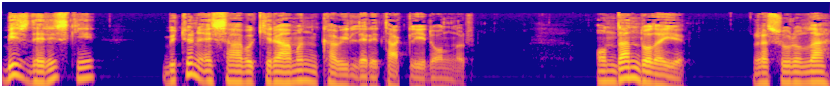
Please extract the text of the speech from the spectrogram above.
Biz deriz ki bütün eshab-ı kiramın kavilleri taklid olunur. Ondan dolayı Rasulullah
